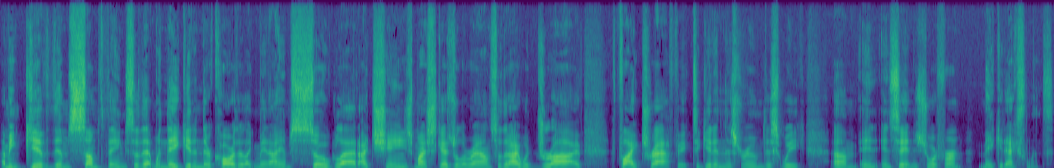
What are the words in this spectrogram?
I mean, give them something so that when they get in their car, they're like, man, I am so glad I changed my schedule around so that I would drive fight traffic to get in this room this week um, and, and say it in short form, make it excellence.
